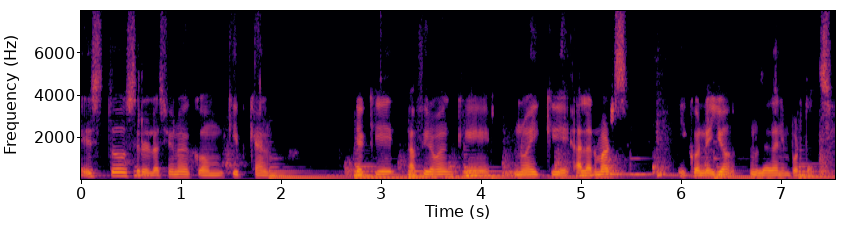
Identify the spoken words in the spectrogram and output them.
Esto se relaciona con Keep Calm, ya que afirman que no hay que alarmarse y con ello no le dan importancia.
